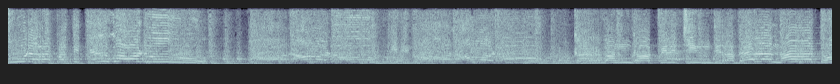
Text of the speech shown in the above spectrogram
చూడర ప్రతి తెలుగోడు. మహానాడు ఇది మహానాడు గర్వంగా పిలిచిందిర వెలనాడు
